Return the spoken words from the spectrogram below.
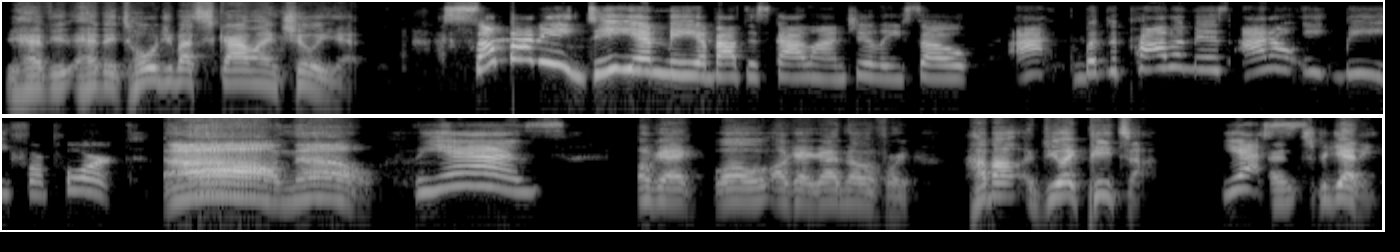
you have you have they told you about Skyline Chili yet? Somebody DM me about the skyline chili. So I but the problem is I don't eat beef or pork. Oh no. Yes. Okay. Well, okay, I got another one for you. How about do you like pizza Yes. and spaghetti?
